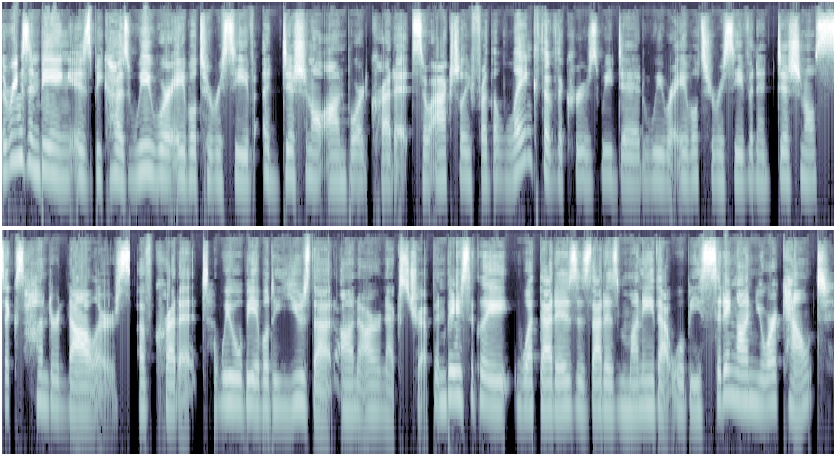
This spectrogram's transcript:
The reason being is because we were able to receive additional onboard credit. So actually, for the length of the cruise we did, we were able to receive an additional $600 of credit. We will be able to use that on our next trip. And basically, what that is, is that is money that will be sitting on your account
